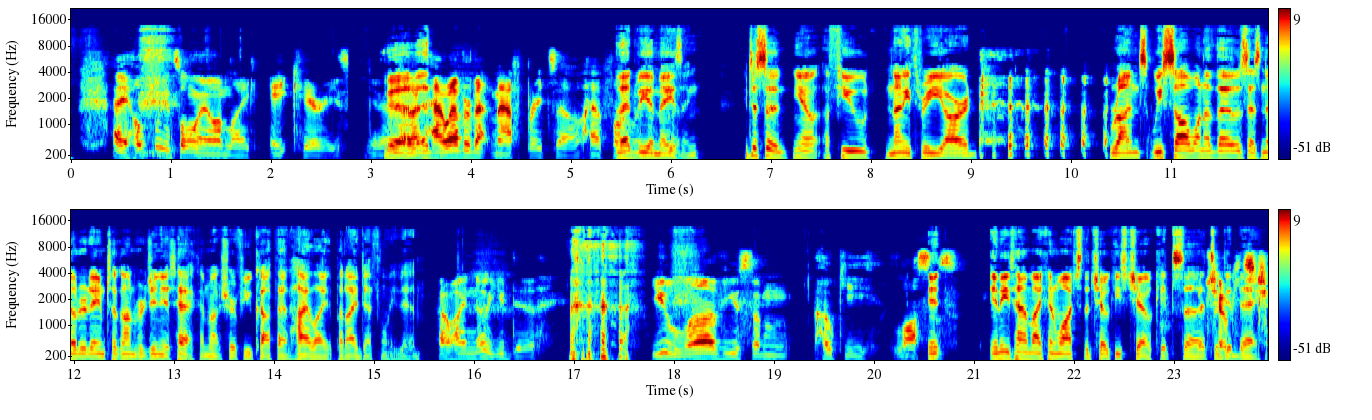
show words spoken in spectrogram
hey, hopefully it's only on like eight carries. You know, Yeah, that- however that math breaks out, have fun. That'd be it, amazing. Just a you know a few 93 yard runs. We saw one of those as Notre Dame took on Virginia Tech. I'm not sure if you caught that highlight, but I definitely did. Oh, I know you did. You love you some Hokie losses. Anytime I can watch the Chokies choke, it's uh, it's a good day.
